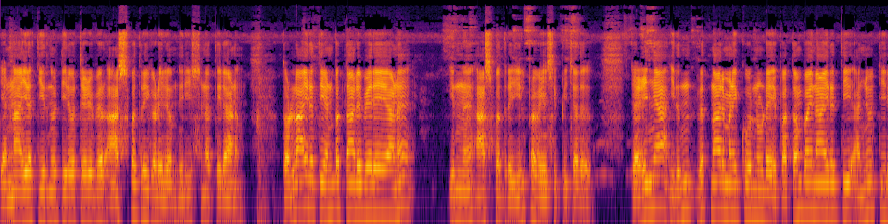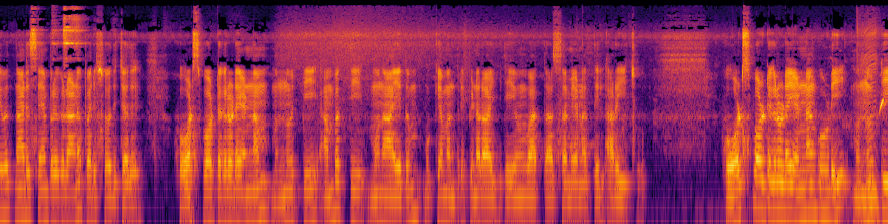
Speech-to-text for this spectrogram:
എണ്ണായിരത്തി ഇരുന്നൂറ്റി ഇരുപത്തിയേഴ് പേർ ആശുപത്രികളിലും നിരീക്ഷണത്തിലാണ്. തൊള്ളായിരത്തി എൺപത്തിനാല് പേരെയാണ് ഇന്ന് ആശുപത്രിയിൽ പ്രവേശിപ്പിച്ചത്. കഴിഞ്ഞ ഇരുപത്തിനാല് മണിക്കൂറിനൂടെ പത്തൊമ്പതിനായിരത്തി അഞ്ഞൂറ്റി ഇരുപത്തിനാല് സാമ്പിളുകളാണ് പരിശോധിച്ചത്. ഹോട്ട്സ്പോട്ടുകളുടെ എണ്ണം മുന്നൂറ്റി അമ്പത്തി മൂന്നായതും മുഖ്യമന്ത്രി പിണറായി വിജയൻ വാർത്താ സമ്മേളനത്തിൽ അറിയിച്ചു. ഹോട്ട്സ്പോട്ടുകളുടെ എണ്ണം കൂടി മുന്നൂറ്റി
